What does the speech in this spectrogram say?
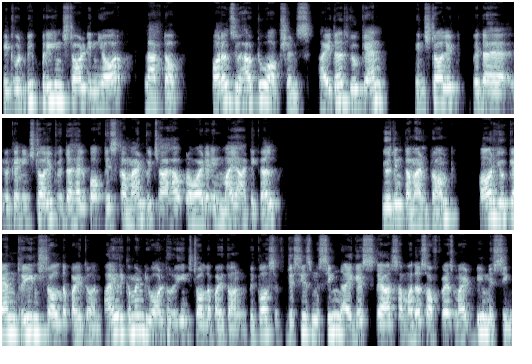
it would be pre-installed in your laptop or else you have two options either you can install it with the you can install it with the help of this command which i have provided in my article using command prompt or you can reinstall the python. I recommend you all to reinstall the python because if this is missing i guess there are some other softwares might be missing.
